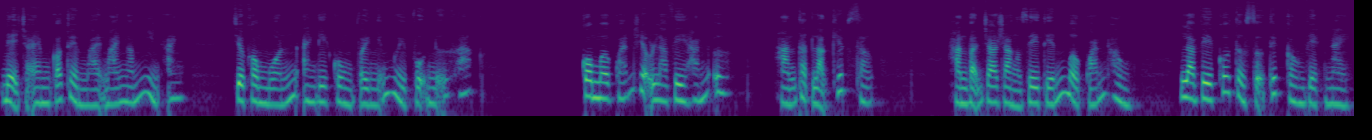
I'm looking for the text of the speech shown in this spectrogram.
để cho em có thể mãi mãi ngắm nhìn anh, chứ không muốn anh đi cùng với những người phụ nữ khác. Cô mở quán rượu là vì hắn ư? Hắn thật là khiếp sợ. Hắn vẫn cho rằng Di Tiến mở quán hồng là vì cô thực sự thích công việc này.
